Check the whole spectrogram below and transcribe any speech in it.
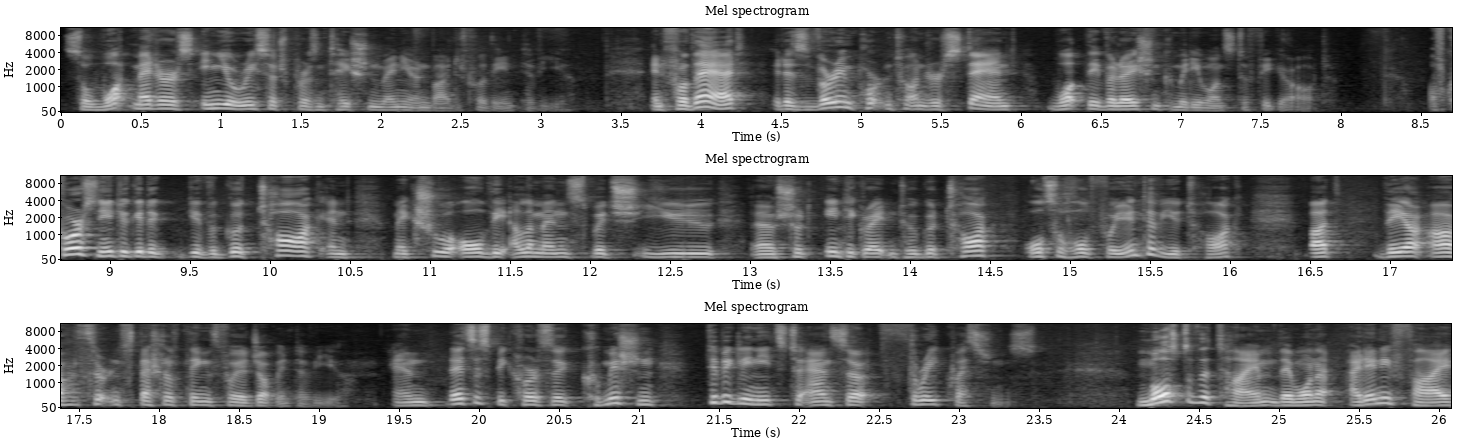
So what matters in your research presentation when you're invited for the interview? And for that, it is very important to understand what the evaluation committee wants to figure out. Of course, you need to a, give a good talk and make sure all the elements which you uh, should integrate into a good talk also hold for your interview talk, but there are certain special things for your job interview. And this is because the commission typically needs to answer three questions. Most of the time, they want to identify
